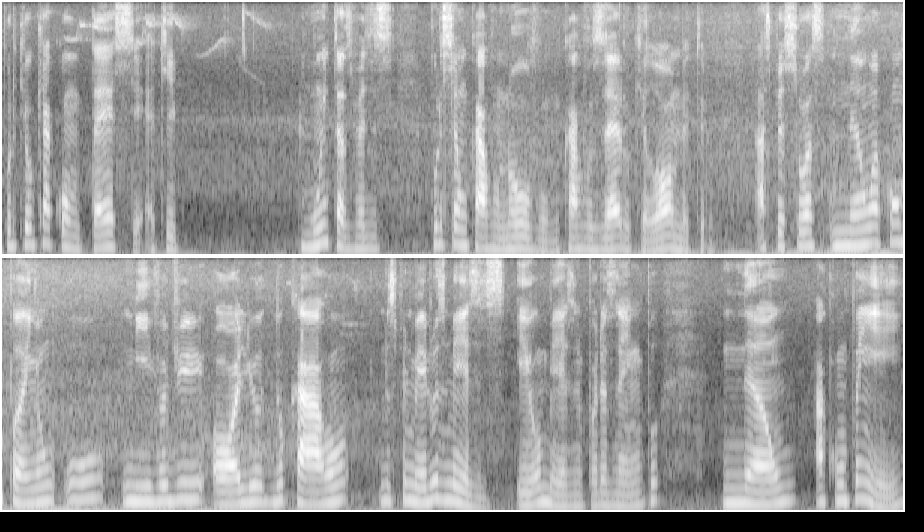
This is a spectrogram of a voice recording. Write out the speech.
Porque o que acontece é que muitas vezes, por ser um carro novo, um carro zero quilômetro, as pessoas não acompanham o nível de óleo do carro nos primeiros meses. Eu mesmo, por exemplo, não acompanhei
